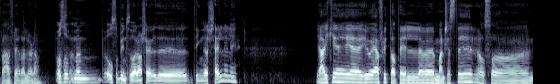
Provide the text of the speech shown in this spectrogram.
hver fredag-lørdag. Og så, begynte du å arrangere de- ting der selv, eller? Ja, ikke Jo, jeg flytta til eh, Manchester, og så eh,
